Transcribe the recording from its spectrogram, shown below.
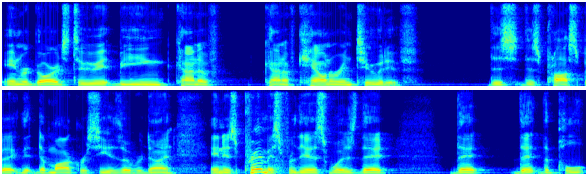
in regards to it being kind of kind of counterintuitive this this prospect that democracy is overdone. And his premise for this was that that that the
